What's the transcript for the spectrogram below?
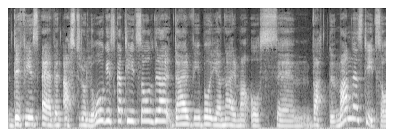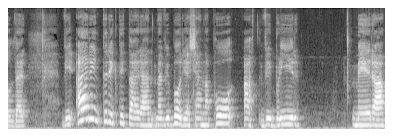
Det finns även astrologiska tidsåldrar där vi börjar närma oss eh, Vattumannens tidsålder. Vi är inte riktigt där än, men vi börjar känna på att vi blir mera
